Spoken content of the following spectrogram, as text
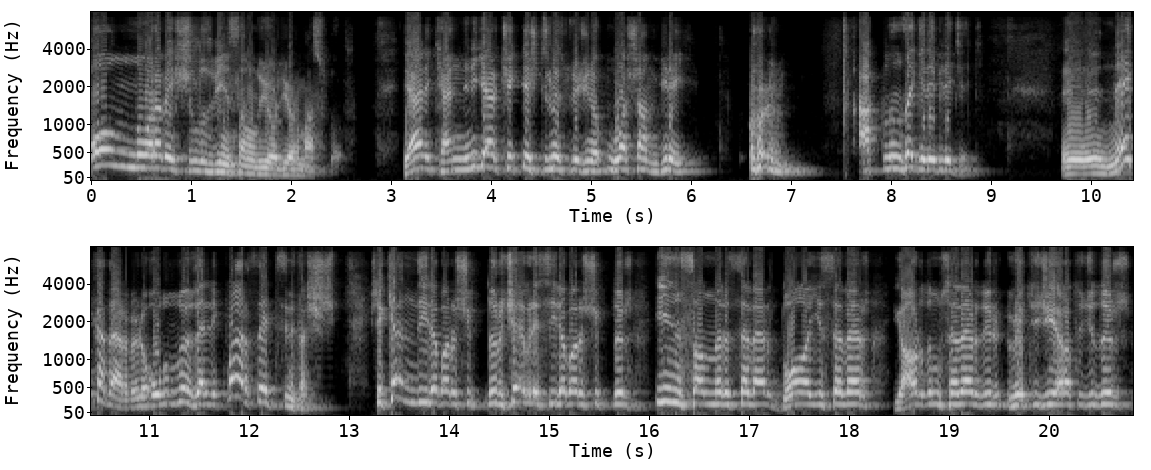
10 numara 5 yıldız bir insan oluyor diyor Maslow. Yani kendini gerçekleştirme sürecine ulaşan birey aklınıza gelebilecek e, ne kadar böyle olumlu özellik varsa hepsini taşır. İşte kendiyle barışıktır, çevresiyle barışıktır, insanları sever, doğayı sever, yardımseverdir, üretici yaratıcıdır,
